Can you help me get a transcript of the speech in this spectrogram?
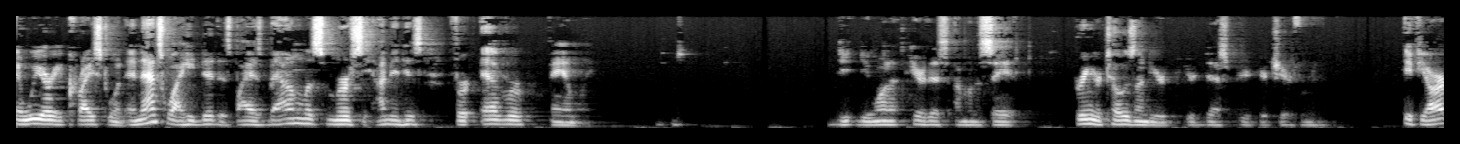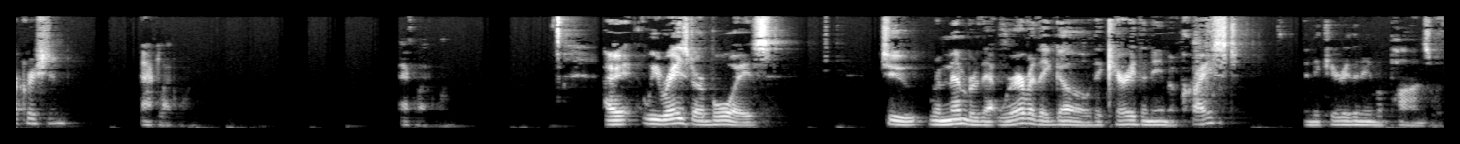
and we are a Christ one. And that's why he did this by his boundless mercy. I'm in his forever family. Do, do you want to hear this? I'm going to say it. Bring your toes under your, your desk, your, your chair for me. If you are a Christian, act like one. Act like one. I, we raised our boys to remember that wherever they go, they carry the name of Christ and they carry the name of Ponz with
